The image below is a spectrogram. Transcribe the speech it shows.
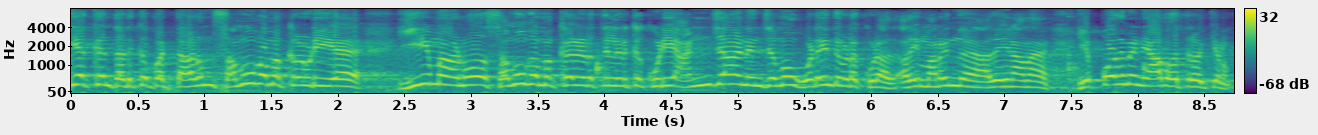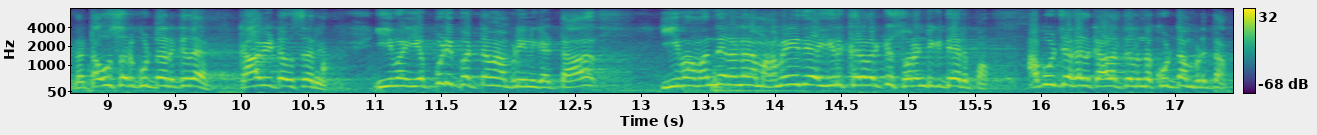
இயக்கம் தடுக்கப்பட்டாலும் சமூக மக்களுடைய ஈமானோ சமூக மக்களிடத்தில் இருக்கக்கூடிய அஞ்சா நெஞ்சமோ உடைந்து விடக்கூடாது. அதை மறைந்து அதை நாம எப்போதுமே ஞாபகத்தில் வைக்கணும். இந்த டவுசர் கூட்டம் இருக்குது காவி டவுசர். இவன் எப்படிப்பட்டவன் அப்படின்னு கேட்டால் இவன் வந்து என்ன நம்ம அமைதியாக இருக்கிற வரைக்கும் சுரண்டிக்கிட்டே இருப்பான். அபுஜகல் காலத்தில் இருந்த கூட்டம் அப்படித்தான்.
